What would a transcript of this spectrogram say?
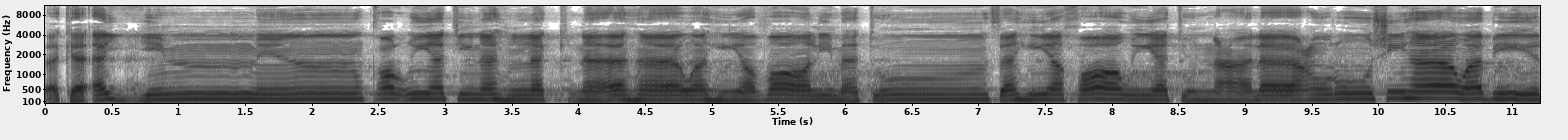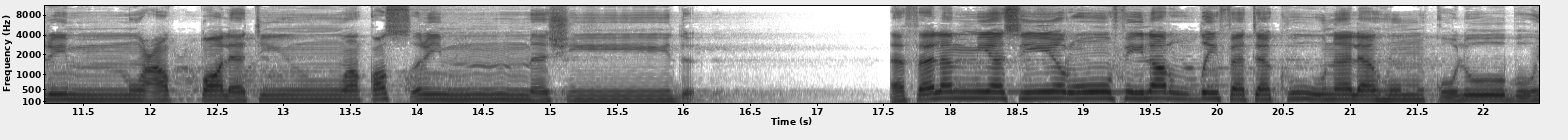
فكأي من قرية أهلكناها وهي ظالمة فهي خاوية على عروشها وبير معطلة وقصر مشيد أفلم يسيروا في الأرض فتكون لهم قلوب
